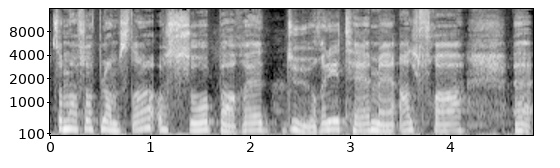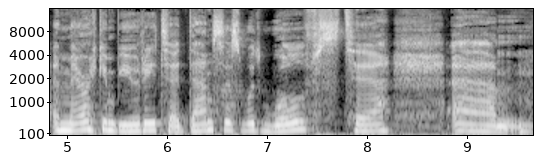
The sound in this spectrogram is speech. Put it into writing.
som har fått blomstre, og så bare durer de til med alt fra American Beauty til Dances with Wolves til um,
